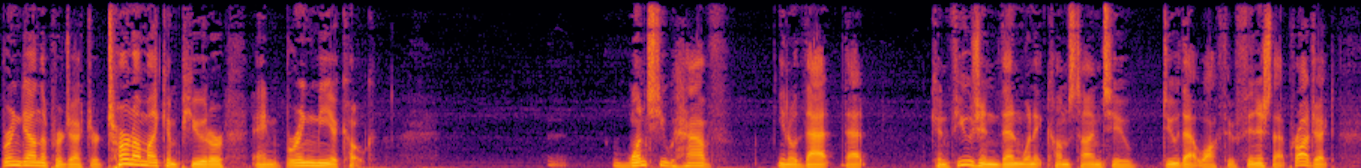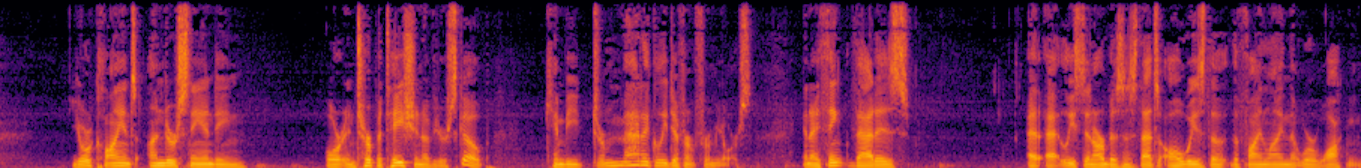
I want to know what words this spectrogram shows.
bring down the projector, turn on my computer, and bring me a Coke. Once you have, you know, that that confusion, then when it comes time to do that walkthrough, finish that project, your client's understanding or interpretation of your scope can be dramatically different from yours. And I think that is, at, at, least in our business, that's always the, the fine line that we're walking.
